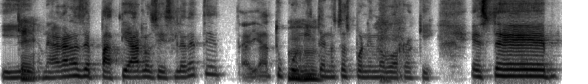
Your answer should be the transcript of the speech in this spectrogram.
me da ganas de patearlos y decirle, vete allá a tu culito, no estás poniendo gorro aquí. Este,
